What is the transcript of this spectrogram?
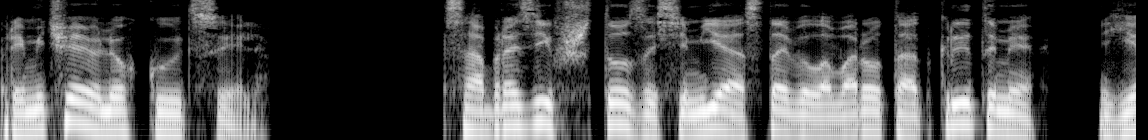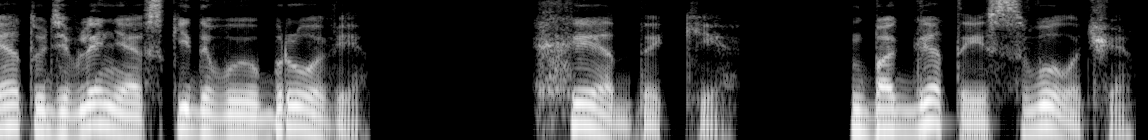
примечаю легкую цель. Сообразив, что за семья оставила ворота открытыми, Я от удивления вскидываю брови. Хеддеки. Богатые сволочи.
